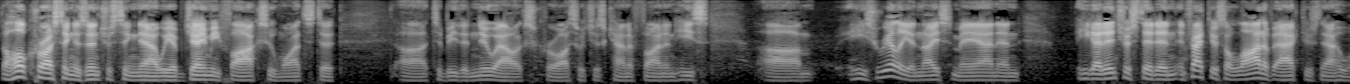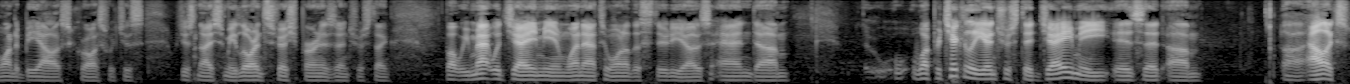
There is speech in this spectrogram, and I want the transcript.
The whole Cross thing is interesting now. We have Jamie Foxx who wants to uh, to be the new Alex Cross, which is kind of fun, and he's um, he's really a nice man and he got interested in. In fact, there's a lot of actors now who want to be Alex Cross, which is which is nice for me. Laurence Fishburne is interesting, but we met with Jamie and went out to one of the studios. And um, what particularly interested Jamie is that um, uh, Alex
